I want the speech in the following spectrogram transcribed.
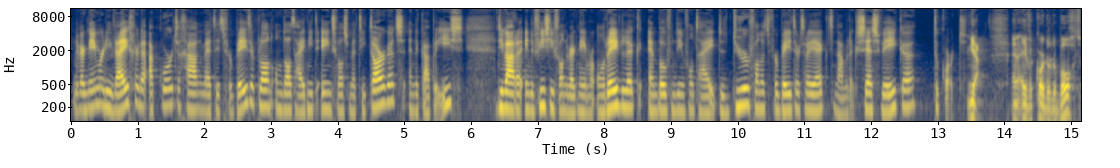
De werknemer die weigerde akkoord te gaan met dit verbeterplan omdat hij het niet eens was met die targets en de KPI's. Die waren in de visie van de werknemer onredelijk en bovendien vond hij de duur van het verbetertraject, namelijk zes weken, te kort. Ja, en even kort door de bocht.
